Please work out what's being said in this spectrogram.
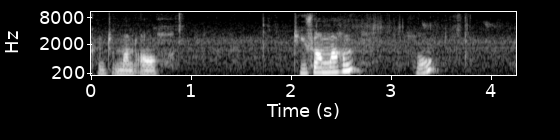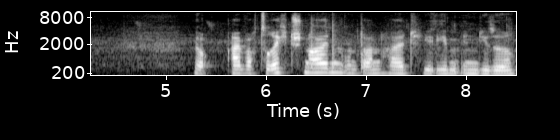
Könnte man auch tiefer machen. So. Ja, einfach zurechtschneiden und dann halt hier eben in diese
